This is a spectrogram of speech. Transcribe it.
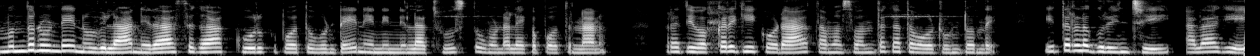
ముందు నుండే నువ్వు ఇలా నిరాశగా కూరుకుపోతూ ఉంటే నేను నిన్నిలా చూస్తూ ఉండలేకపోతున్నాను. ప్రతి ఒక్కరికి కూడా తమ సొంత కథ ఒకటి ఉంటుంది. ఇతరుల గురించి అలాగే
